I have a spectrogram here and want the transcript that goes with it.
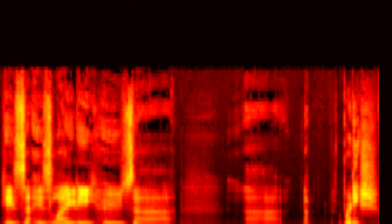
His uh, his lady who's uh, uh, British,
